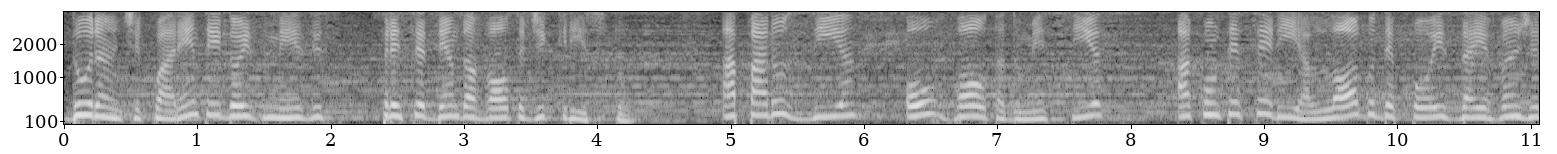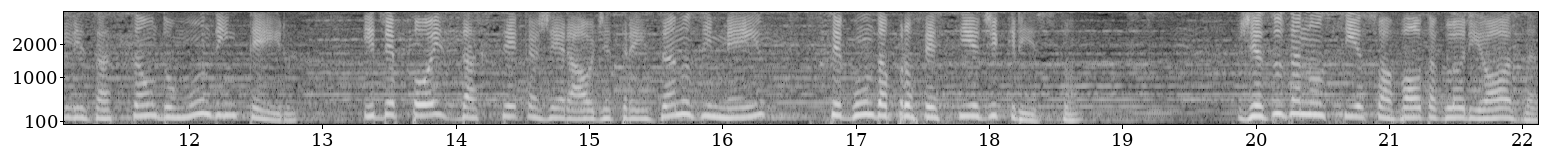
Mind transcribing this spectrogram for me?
durante 42 meses precedendo a volta de Cristo. A parousia, ou volta do Messias, aconteceria logo depois da evangelização do mundo inteiro e depois da seca geral de três anos e meio, segundo a profecia de Cristo. Jesus anuncia sua volta gloriosa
